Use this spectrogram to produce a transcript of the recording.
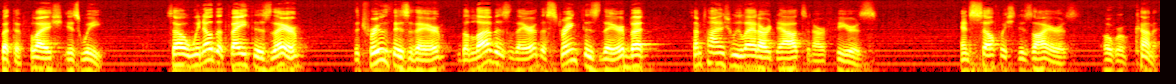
but the flesh is weak. So we know that faith is there, the truth is there, the love is there, the strength is there, but sometimes we let our doubts and our fears and selfish desires overcome it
